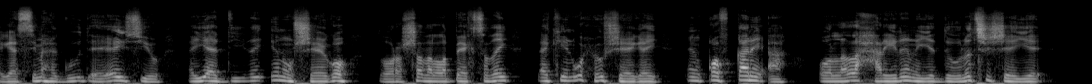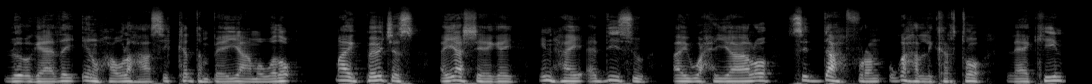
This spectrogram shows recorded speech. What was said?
Agaasimaha guud ee acio ayaa diiday inuu sheego doorashada la beegsaday laakiin wuxuu sheegay in qof qani ah oo lala xiriirinayo dowlad shisheeye la ogaaday inuu howlahaasi ka dambeeyo ama wado. Mike burges ayaa sheegay in hay'addiisu ay waxyaalo si dah furan uga hadli karto laakiin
